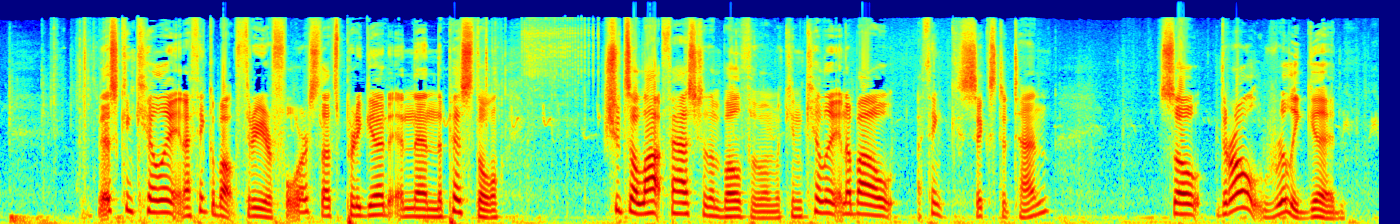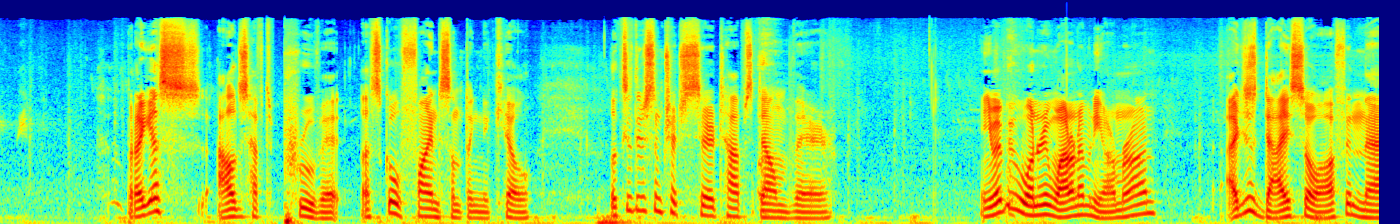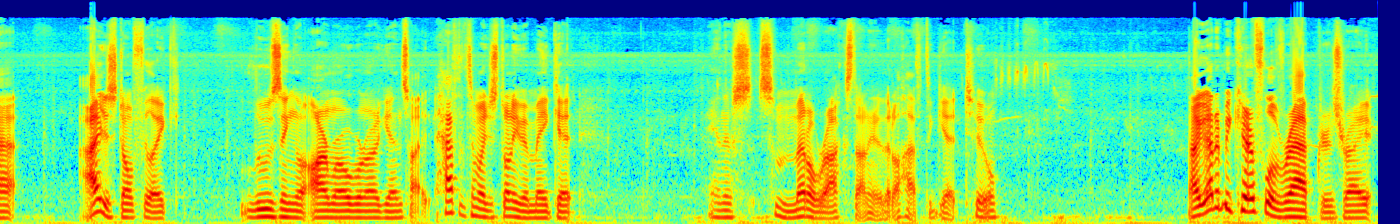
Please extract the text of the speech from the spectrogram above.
This can kill it in I think about three or four, so that's pretty good. And then the pistol shoots a lot faster than both of them. It can kill it in about, I think, six to ten. So, they're all really good. But I guess I'll just have to prove it. Let's go find something to kill. Looks like there's some Triceratops down there. And you might be wondering why I don't have any armor on. I just die so often that I just don't feel like losing armor over and over again. So I, half the time I just don't even make it. And there's some metal rocks down here that I'll have to get too. I gotta be careful of raptors, right?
